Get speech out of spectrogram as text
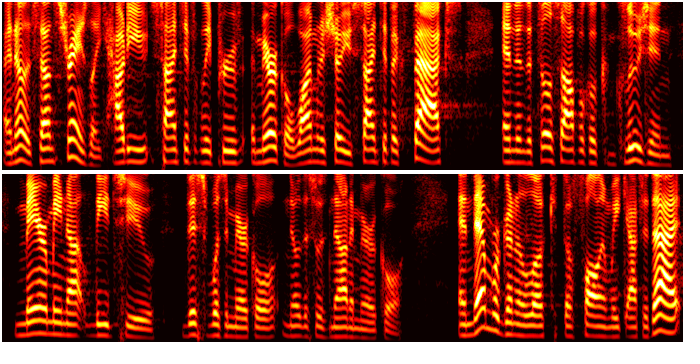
I know it sounds strange. Like, how do you scientifically prove a miracle? Well, I'm going to show you scientific facts, and then the philosophical conclusion may or may not lead to this was a miracle, no, this was not a miracle. And then we're going to look the following week after that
